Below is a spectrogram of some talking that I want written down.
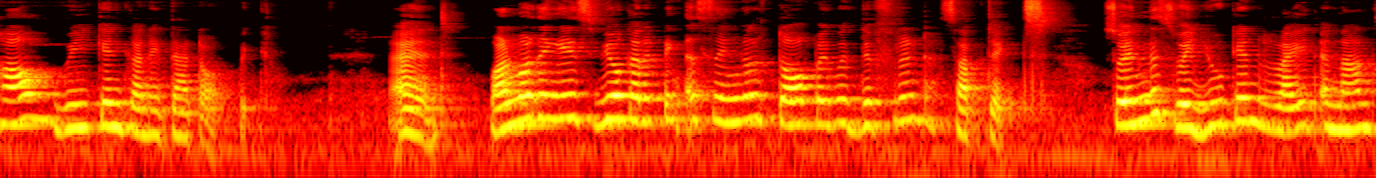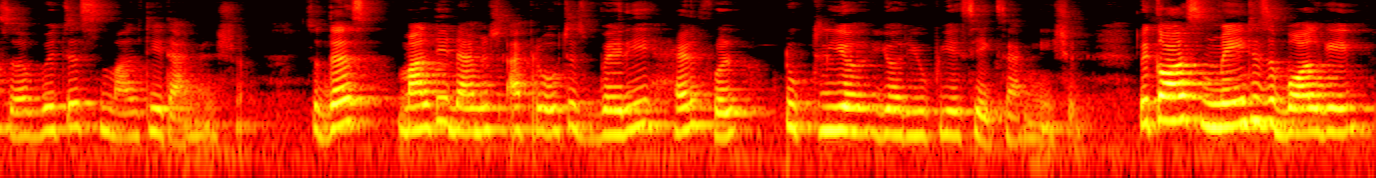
how we can connect that topic. And one more thing is we are connecting a single topic with different subjects. So in this way you can write an answer which is multi-dimensional. So this multi-dimensional approach is very helpful to clear your UPSC examination because mains is a ball game.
